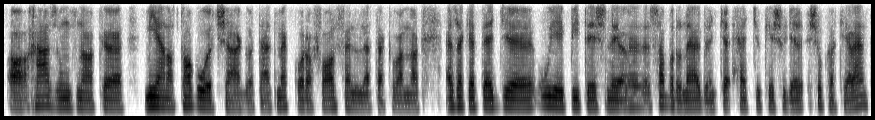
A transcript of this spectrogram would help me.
a házunknak milyen a tagoltsága, tehát mekkora falfelületek vannak, ezeket egy új új építésnél szabadon eldönthetjük, és ugye sokat jelent.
